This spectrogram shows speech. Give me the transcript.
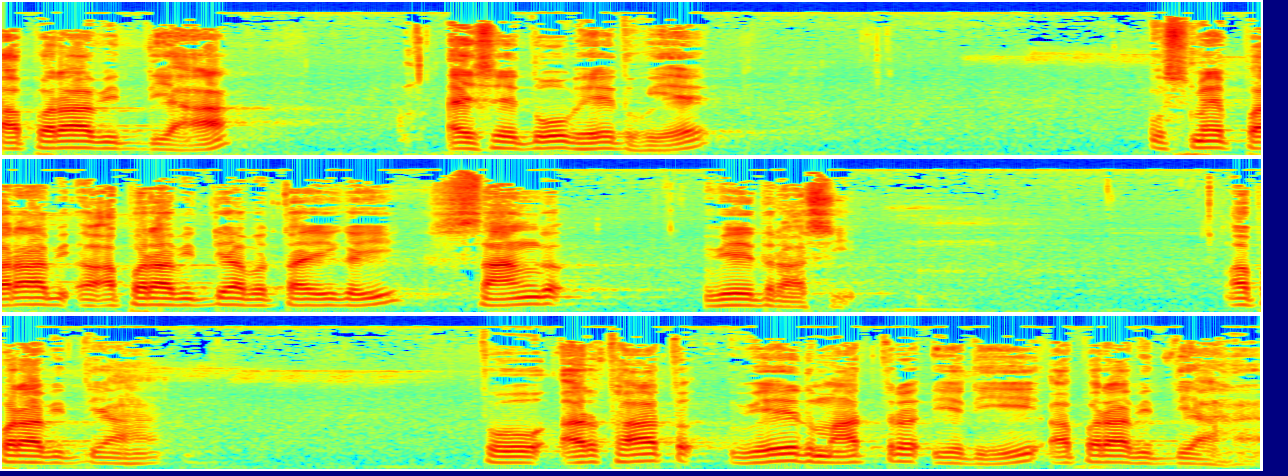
अपरा विद्या, ऐसे दो भेद हुए। उसमें परा अपरा विद्या बताई गई, सांग वेद राशि। अपरा विद्या है। तो अर्थात वेद मात्र यदि अपरा विद्या है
